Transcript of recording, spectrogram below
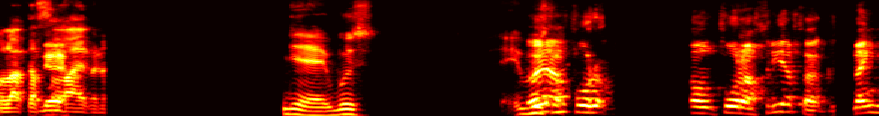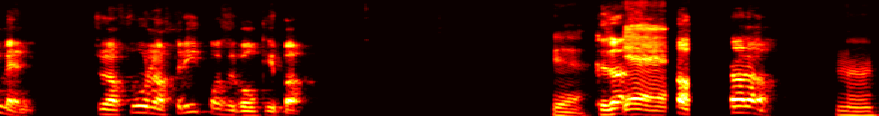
Or like a Yeah. five and a, Yeah, it was. It was. had a four, oh, four and a three, I thought, 'cause nine men. So a four and a three plus a goalkeeper. Yeah. Because yeah. no, no, no, No.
